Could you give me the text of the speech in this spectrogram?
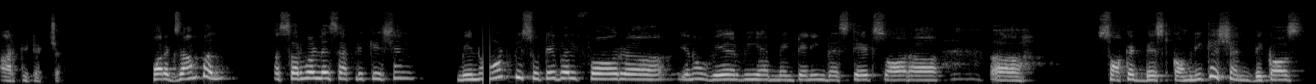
architecture. For example, a serverless application may not be suitable for uh, you know where we are maintaining the states or uh, uh socket based communication because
